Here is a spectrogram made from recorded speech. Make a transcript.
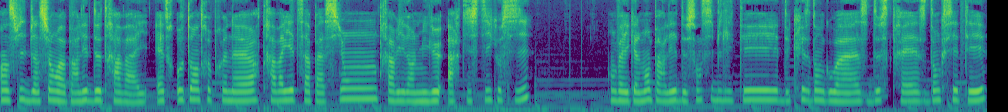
Ensuite, bien sûr, on va parler de travail. Être auto-entrepreneur, travailler de sa passion, travailler dans le milieu artistique aussi. On va également parler de sensibilité, de crise d'angoisse, de stress, d'anxiété.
